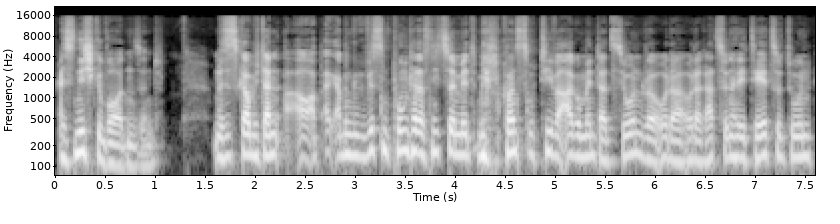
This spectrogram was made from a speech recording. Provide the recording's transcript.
es nicht geworden sind. Und das ist, glaube ich, dann ab, ab einem gewissen Punkt hat das nichts mehr mit, mit konstruktiver Argumentation oder, oder, oder Rationalität zu tun.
